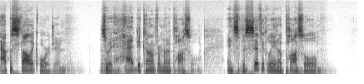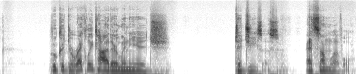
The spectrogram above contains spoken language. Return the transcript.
apostolic origin. So hmm. it had to come from an apostle, and specifically an apostle who could directly tie their lineage to Jesus at some level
